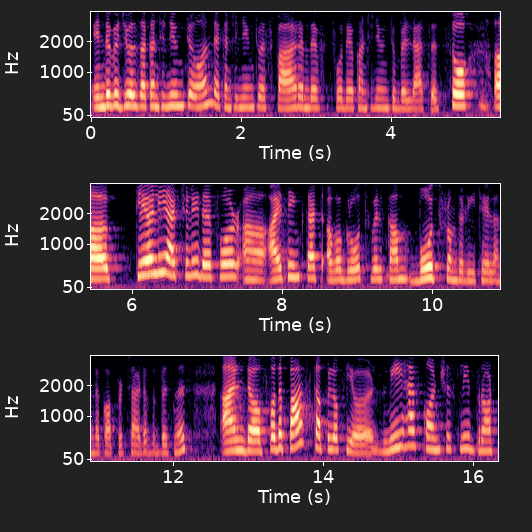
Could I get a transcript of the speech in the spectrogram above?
individuals are continuing to earn, they're continuing to aspire, and therefore they're continuing to build assets. So. Uh, clearly actually therefore uh, I think that our growth will come both from the retail and the corporate side of the business and uh, for the past couple of years we have consciously brought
